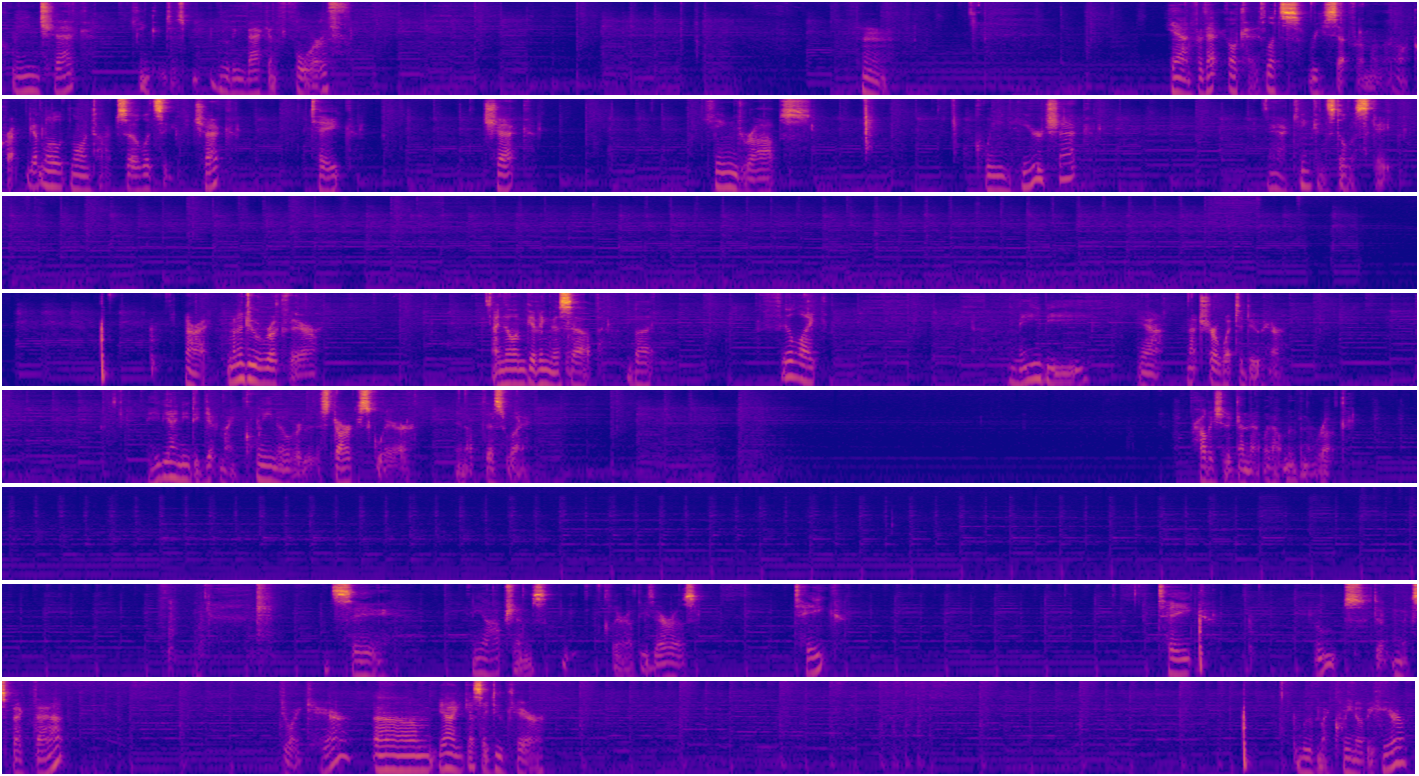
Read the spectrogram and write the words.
Queen check. King can just be moving back and forth. Hmm. Yeah, and for that, okay, let's reset for a moment. Oh crap, getting a little long time. So let's see. Check, take, check, king drops, queen here, check. Yeah, king can still escape. All right, I'm going to do rook there. I know I'm giving this up, but I feel like maybe, yeah, not sure what to do here. Maybe I need to get my queen over to this dark square and up this way. Probably should have done that without moving the rook. See. Any options? Clear out these arrows. Take. Take. Oops, didn't expect that. Do I care? Um, yeah, I guess I do care. Move my queen over here.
